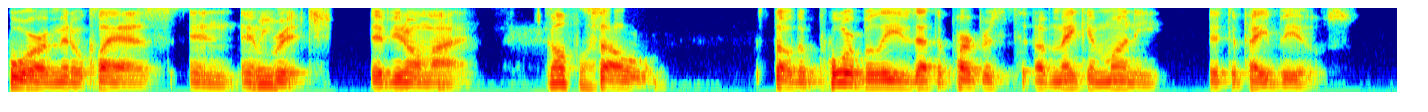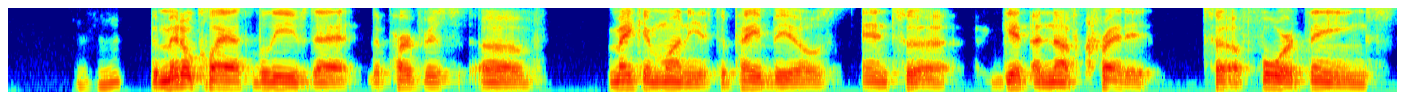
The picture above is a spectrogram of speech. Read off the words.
poor, middle class, and, and Please. rich, if you don't mind. Go for it. So so the poor believes that the purpose of making money is to pay bills. Mm-hmm. The middle class believes that the purpose of making money is to pay bills and to get enough credit to afford things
